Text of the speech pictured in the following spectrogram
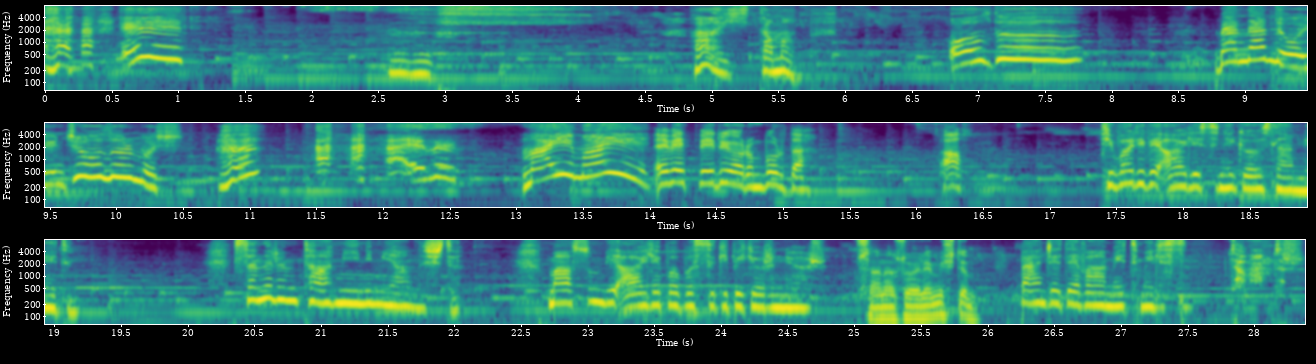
evet. Ay tamam. Oldu. Benden de oyuncu olurmuş. Ha? evet. Mai Mai. Evet veriyorum burada. Al. Tivari ve ailesini gözlemledim. Sanırım tahminim yanlıştı. Masum bir aile babası gibi görünüyor. Sana söylemiştim. Bence devam etmelisin. Tamamdır.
